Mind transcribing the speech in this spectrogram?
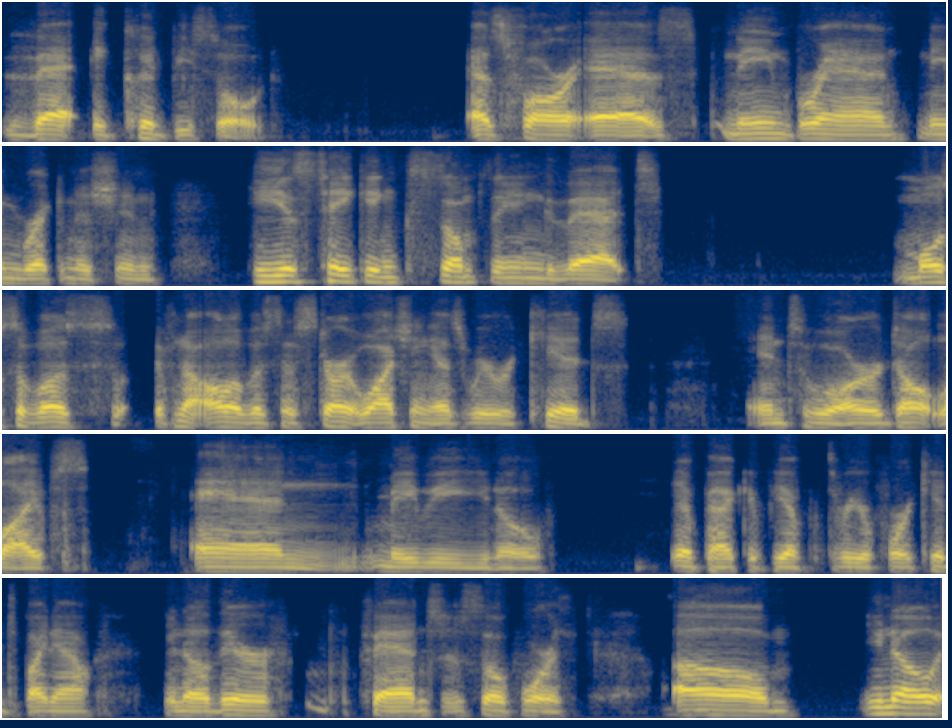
that it could be sold as far as name brand, name recognition. He is taking something that most of us, if not all of us, have started watching as we were kids into our adult lives. And maybe, you know, Impact, if you have three or four kids by now, you know, they're fans and so forth. Um, you know,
